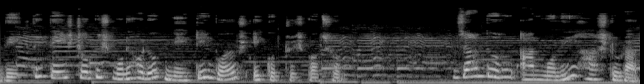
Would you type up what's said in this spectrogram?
দেখতে তেইশ চব্বিশ মনে হলো মেয়েটির বয়স একত্রিশ বছর। যার দরুন আনমনেই হাসলো রাত।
